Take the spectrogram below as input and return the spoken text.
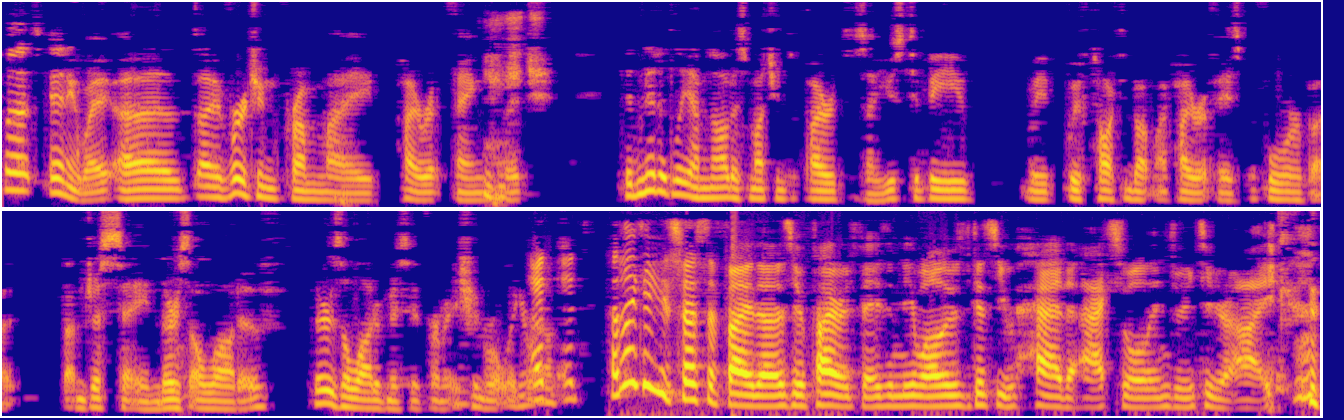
But anyway, uh, diverging from my pirate thing, which admittedly I'm not as much into pirates as I used to be. We we've talked about my pirate phase before, but I'm just saying there's a lot of there's a lot of misinformation rolling around. I, I, I like how you specify that as your pirate phase, and meanwhile it was because you had actual injury to your eye.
